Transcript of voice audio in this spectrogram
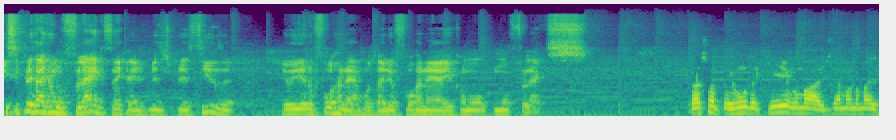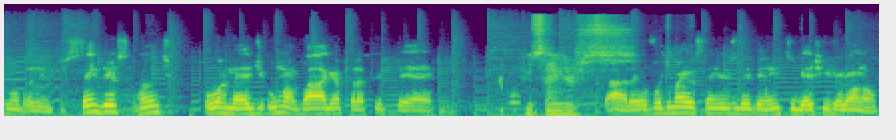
E se precisar de um flex, né? Que às vezes precisa, eu iria no Fournet. Botaria o Fournet aí como, como um flex. Próxima pergunta aqui, vamos lá, já mandou mais uma pra gente. Sanders, Hunt ou Ahmed, uma vaga pra PPR? Eu vou com o Sanders. Cara, eu vou de Miles Sanders, independente se o Gaskin jogar ou não.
